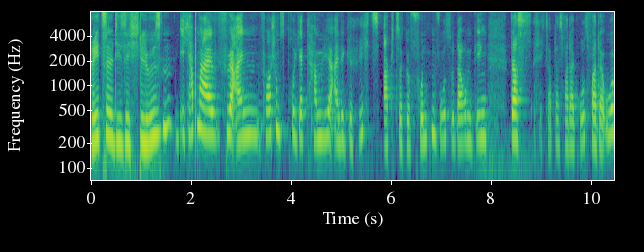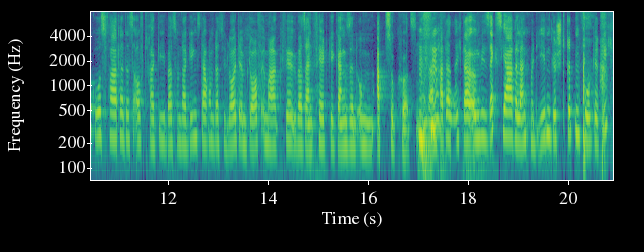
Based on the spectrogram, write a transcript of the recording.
Rätsel, die sich lösen? Ich habe mal für ein Forschungsprojekt haben wir eine Gerichtsakte gefunden, wo es so darum ging, dass, ich glaube, das war der Großvater, Urgroßvater des Auftraggebers und da ging es darum, dass die Leute im Dorf immer quer über sein Feld gegangen sind, um abzukürzen. Und dann mhm. hat er sich da irgendwie sechs Jahre lang mit jedem gestritten vor Gericht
